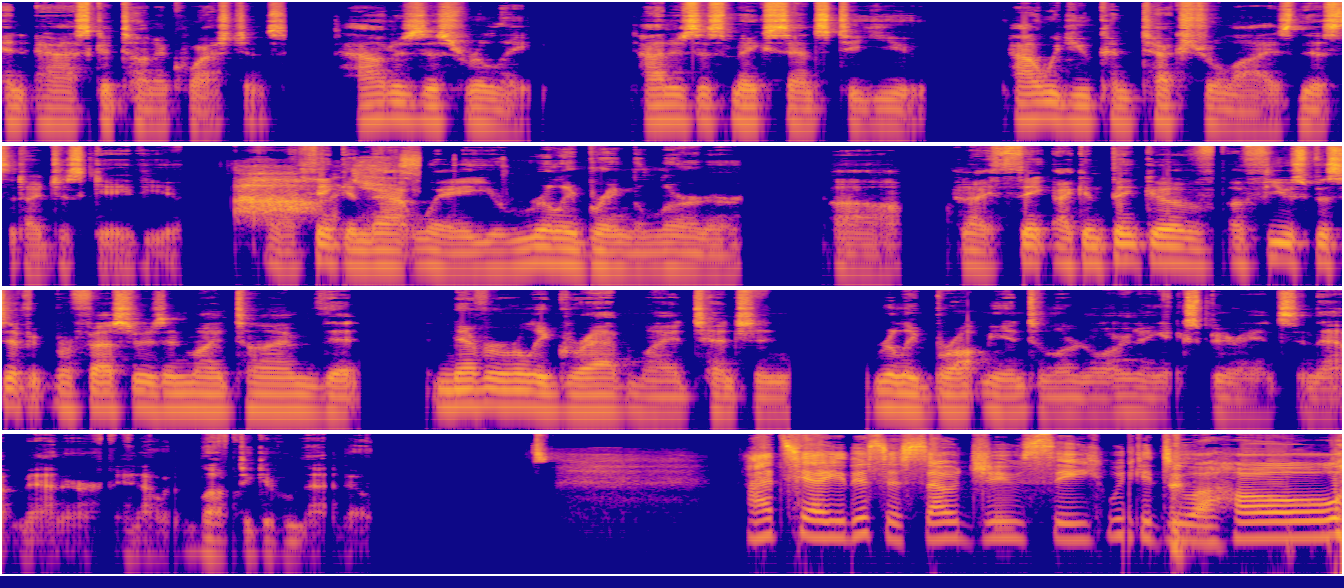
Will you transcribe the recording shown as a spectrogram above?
and ask a ton of questions. How does this relate? How does this make sense to you? How would you contextualize this that I just gave you? And I ah, think in yes. that way, you really bring the learner. Uh, and I think I can think of a few specific professors in my time that never really grabbed my attention, really brought me into the learning experience in that manner. And I would love to give them that note. I tell you, this is so juicy. We could do a whole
